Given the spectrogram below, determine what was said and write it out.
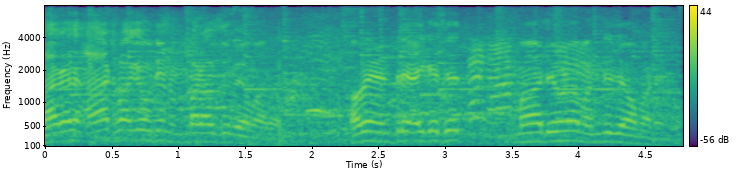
લાગે છે આઠ વાગ્યા સુધી નંબર આવશે ભાઈ અમારો. હવે એન્ટ્રી આવી ગઈ છે મહાદેવના મંદિર જવા માટે.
